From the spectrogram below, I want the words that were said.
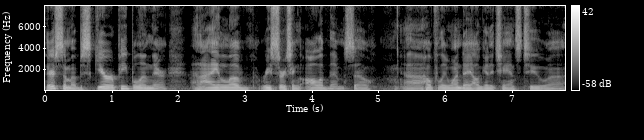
There's some obscure people in there, and I love researching all of them. So uh, hopefully one day I'll get a chance to uh,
